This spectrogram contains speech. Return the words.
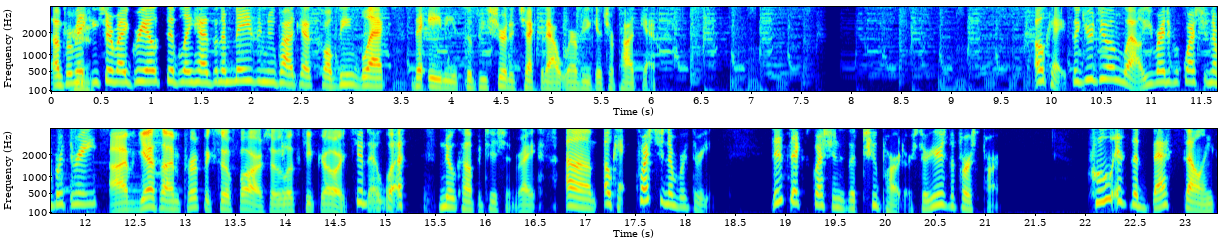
um, for making sure my Grio sibling has an amazing new podcast called Being Black the 80s. So be sure to check it out wherever you get your podcast. Okay, so you're doing well. You ready for question number three? i'm yes i'm perfect so far so let's keep going you know what? No competition, right? Um, okay, question number three. This next question is the two parter. So here's the first part Who is the best selling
